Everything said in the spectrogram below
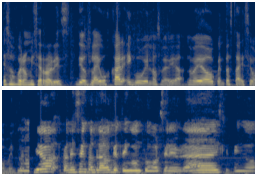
Esos fueron mis errores. Dios, la de buscar en Google no, se me, había, no me había dado cuenta hasta ese momento. yo con eso he encontrado que tengo un tumor cerebral, que tengo...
